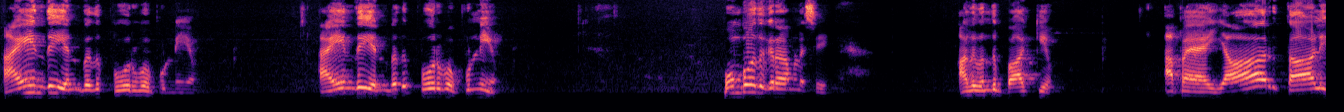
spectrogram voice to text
ஐந்து என்பது பூர்வ புண்ணியம். ஐந்து என்பது பூர்வ புண்ணியம். ஒன்பது கிராமில் செய்யுங்க. அது வந்து பாக்கியம். அப்ப யார் தாலி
